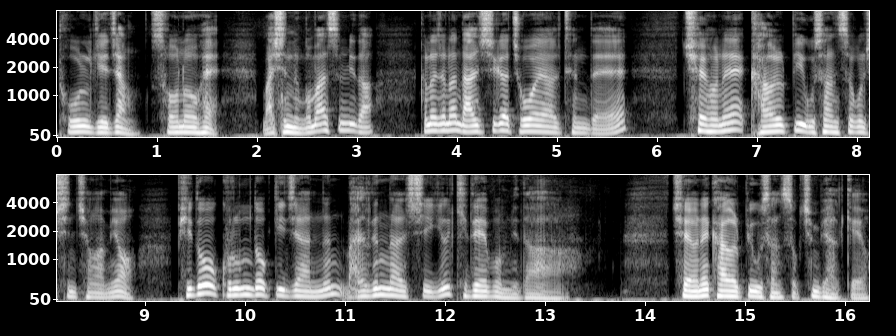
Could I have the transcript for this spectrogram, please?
돌게장, 선어회, 맛있는 거 많습니다. 그나저나 날씨가 좋아야 할 텐데 최헌의 가을비 우산 속을 신청하며 비도 구름도 끼지 않는 맑은 날씨이길 기대해 봅니다. 최연의 가을비 우산 속 준비할게요.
